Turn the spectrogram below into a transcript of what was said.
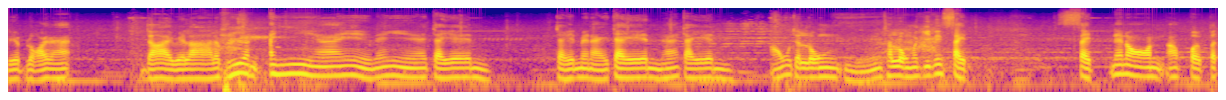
เรียบร้อยนะฮะ ได้เวลาแล้วเพื่อนไอ้ไงนี่ไงใจเย็น ใจเย็นไปไหน ใจเย็นฮะใจเย็น เอาจะลงอืมถ้าลงเมื่อกี้นี่เสร็จ เสร็จแน่นอน เอาเปิดประ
